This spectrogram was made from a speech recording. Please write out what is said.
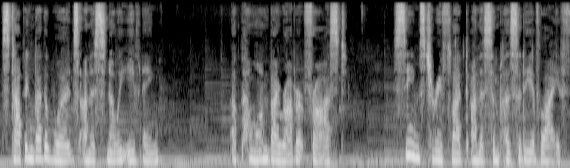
stopping by the woods on a snowy evening, a poem by Robert Frost seems to reflect on the simplicity of life.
